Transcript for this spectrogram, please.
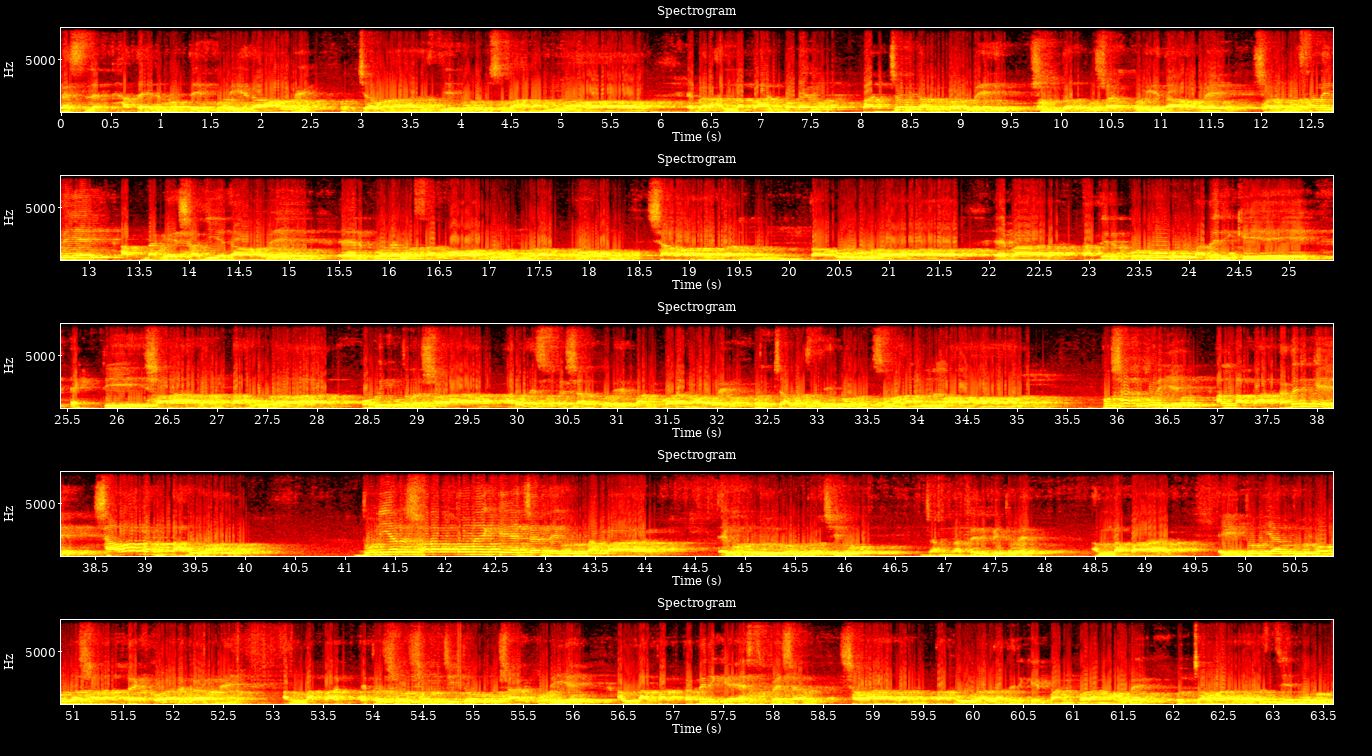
ব্যাসলেট হাতের মধ্যে পরিয়ে দেওয়া হবে। উচ্চ আওয়াজ দিয়ে বলুন, সুবহানাল্লাহ। এবার আল্লাহ পাক বলেন রাজ্য দান করবে, সুন্দর পোশাক পরিয়ে দেওয়া হবে। স্বর্ণসানি দিয়ে আপনাকে সাজিয়ে দেওয়া হবে। এরপরে ওয়াসাকাহুম রাব্বুহুম শারাবান তাহুরা। এবার তাদের প্রভু তাদেরকে একটি শরাবান তাহুরা, পবিত্র শরাব আরও স্পেশাল করে পান করানো হবে। উচ্চ আওয়াজ দিয়ে বলুন পোশাক পরিয়ে আল্লাহ পাক তাদেরকে সারাবান তাহুরা। দুনিয়ার শরাব তো অনেক খেয়েছেন, এগুলো না পাক। এগুলো দুর্গন্ধ ছিল জান্নাতের ভিতরে। আল্লাহ পাক এই দুনিয়ার দুর্গন্ধ শরাব ত্যাগ করার কারণে আল্লাহ পাক এত সুসজ্জিত পোশাক পরিয়ে আল্লাহ পাক তাদেরকে স্পেশাল সরাবান তাহুরা তাদেরকে পান করানো হবে। দিয়ে বলুন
